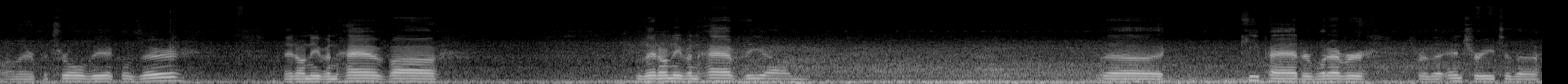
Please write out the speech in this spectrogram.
All their patrol vehicles there. They don't even have uh, they don't even have the um, the keypad or whatever for the entry to the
